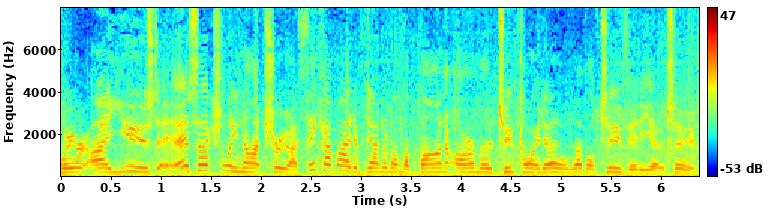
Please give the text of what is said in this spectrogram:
where I used, it's actually not true. I think I might have done it on the Bohn Armor 2.0 level 2 video too.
